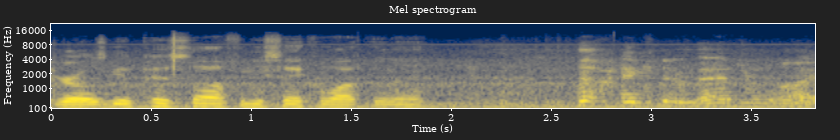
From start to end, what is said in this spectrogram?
girls get pissed off when you say Kawakunai. I can imagine why.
